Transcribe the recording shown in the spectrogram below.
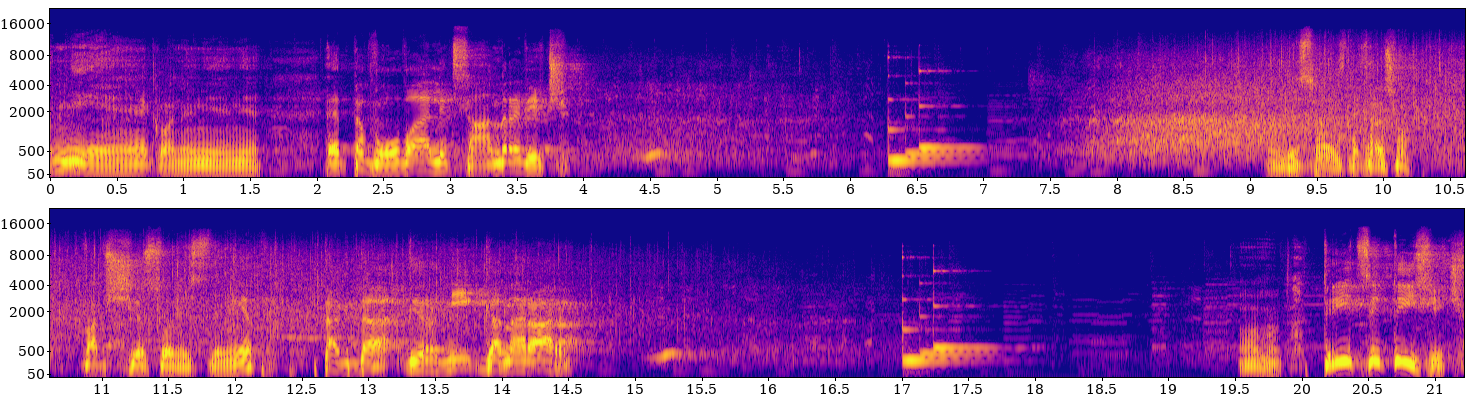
Не, Коля, не, не. Это Вова Александрович. Бессовестно, хорошо. Вообще совести нет. Тогда верни гонорар. 30 тысяч.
